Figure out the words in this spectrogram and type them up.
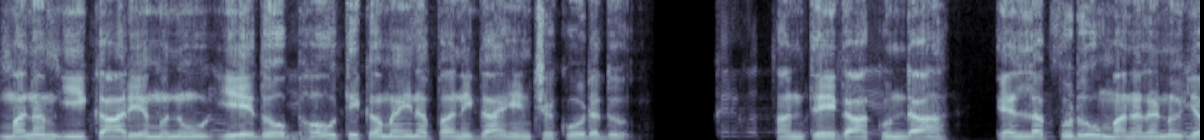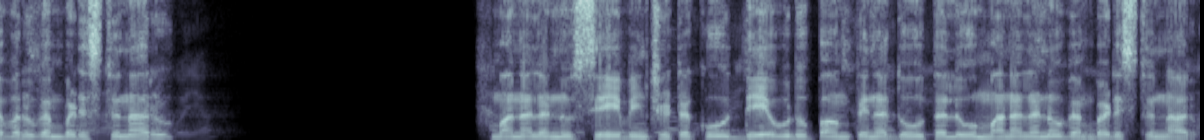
మనం ఈ కార్యమును ఏదో భౌతికమైన పనిగా ఎంచకూడదు. అంతేగాకుండా ఎల్లప్పుడూ మనలను ఎవరు వెంబడిస్తున్నారు? మనలను సేవించుటకు దేవుడు పంపిన దూతలు మనలను వెంబడిస్తున్నారు.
